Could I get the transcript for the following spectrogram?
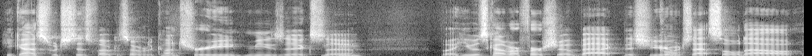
he kind of switched his focus over to country music. So, Mm-hmm. But he was kind of our first show back this year, Cool. which that sold out.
